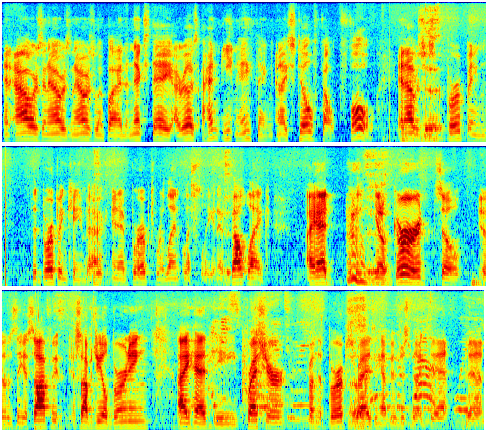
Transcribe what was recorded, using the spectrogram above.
And hours and hours and hours went by, and the next day I realized I hadn't eaten anything, and I still felt full. And I was just burping. The burping came back, and I burped relentlessly, and it felt like I had, you know, GERD, so it was the esophag- esophageal burning. I had the pressure from the burps rising up. It would just like that, that,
